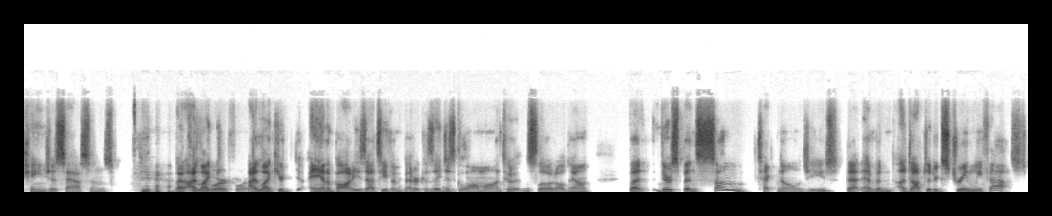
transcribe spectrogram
change assassins. Yeah, but I like word for it. I like your antibodies. That's even better because they just glom onto it and slow it all down. But there's been some technologies that have been adopted extremely fast.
